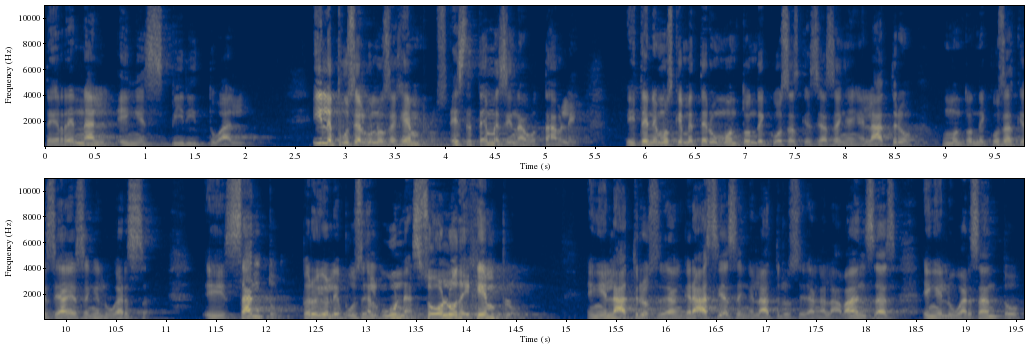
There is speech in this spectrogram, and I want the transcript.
terrenal en espiritual. Y le puse algunos ejemplos. Este tema es inagotable y tenemos que meter un montón de cosas que se hacen en el atrio, un montón de cosas que se hacen en el lugar eh, santo, pero yo le puse algunas, solo de ejemplo. En el atrio se dan gracias, en el atrio se dan alabanzas, en el lugar santo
